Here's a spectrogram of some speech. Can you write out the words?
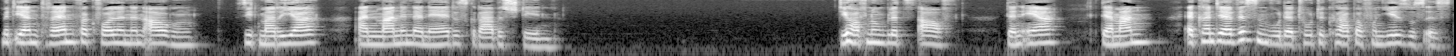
Mit ihren tränenverquollenen Augen sieht Maria einen Mann in der Nähe des Grabes stehen. Die Hoffnung blitzt auf, denn er, der Mann, er könnte ja wissen, wo der tote Körper von Jesus ist.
